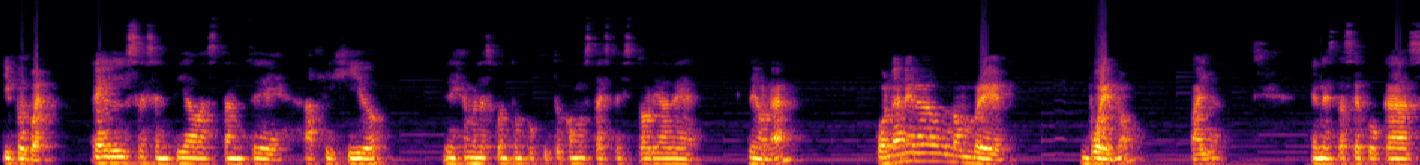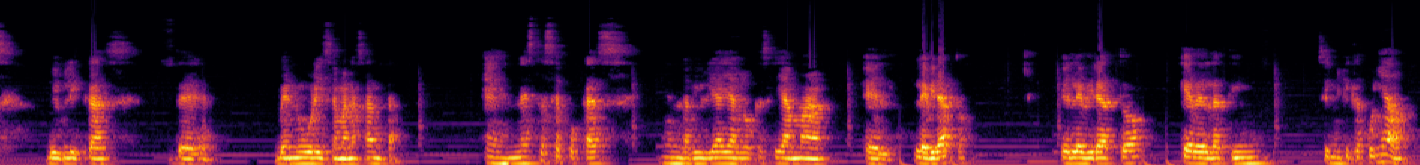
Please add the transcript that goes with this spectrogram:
Y pues bueno, él se sentía bastante afligido. Déjenme les cuento un poquito cómo está esta historia de, de Onan. Onan era un hombre bueno, vaya, en estas épocas bíblicas de Benur y Semana Santa. En estas épocas en la Biblia hay algo que se llama el levirato. El levirato que del latín significa cuñado.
